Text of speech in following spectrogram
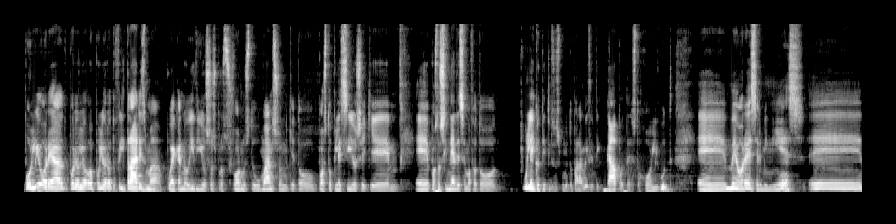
πολύ, ωραία, πολύ, ωραίο- πολύ ωραίο το φιλτράρισμα που έκανε ο ίδιος ως προς τους φόρνους του Μάνσον και το πώς το πλαισίωσε και ε, πώς το συνέδεσε με αυτό το που λέει και ο τίτλος ας πούμε το παραμύθι ότι κάποτε στο Hollywood ε, με ωραίες ερμηνείες. Ε, ε,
